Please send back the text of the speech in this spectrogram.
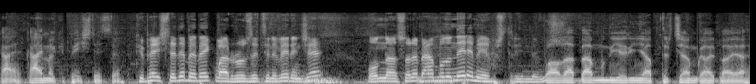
kay, kayma küpeştesi. Küpeşte de bebek var rozetini verince ondan sonra ben bunu nereme yapıştırayım demiş. Vallahi ben bunu yarın yaptıracağım galiba ya.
